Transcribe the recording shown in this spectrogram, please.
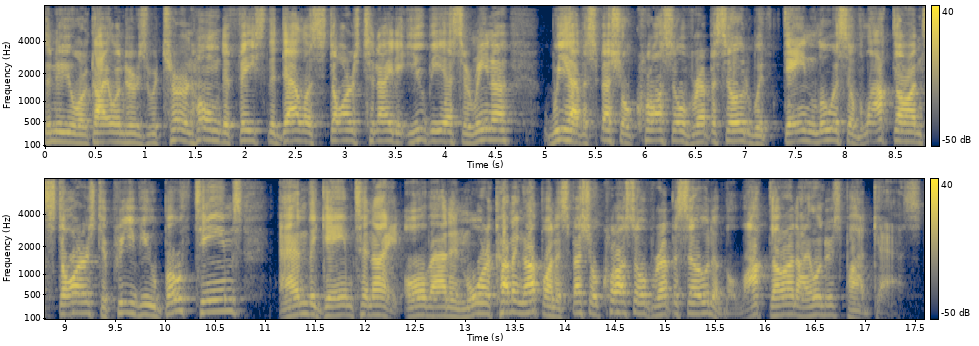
The New York Islanders return home to face the Dallas Stars tonight at UBS Arena. We have a special crossover episode with Dane Lewis of Locked On Stars to preview both teams and the game tonight. All that and more coming up on a special crossover episode of the Locked On Islanders podcast.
